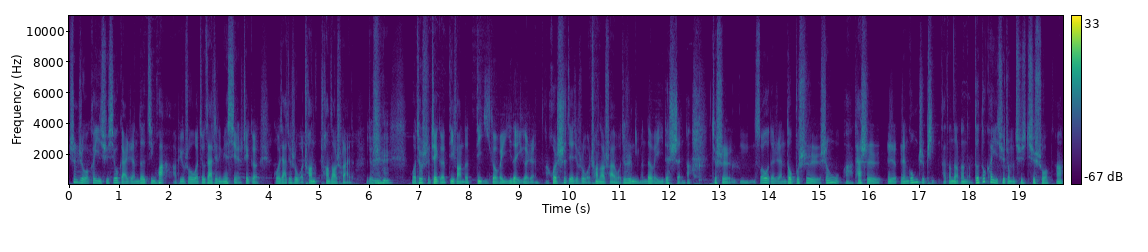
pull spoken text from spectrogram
甚至我可以去修改人的进化啊，比如说我就在这里面写这个国家就是我创创造出来的，我就是。我就是这个地方的第一个唯一的一个人啊，或者世界就是我创造出来，我就是你们的唯一的神啊，就是嗯，所有的人都不是生物啊，他是人人工制品啊，等等等等，都都可以去这么去去说啊，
